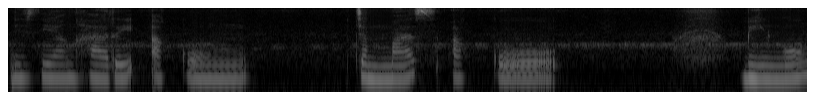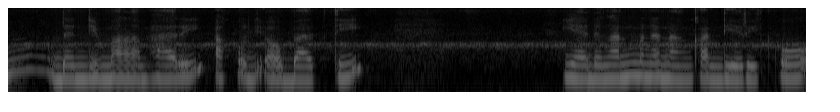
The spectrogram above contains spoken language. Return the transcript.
di siang hari aku cemas aku bingung dan di malam hari aku diobati ya dengan menenangkan diriku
